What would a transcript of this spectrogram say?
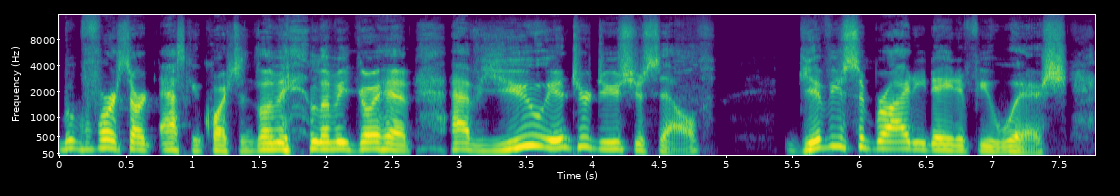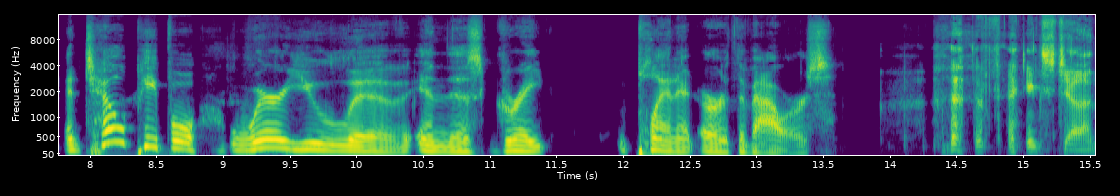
before I start asking questions, let me let me go ahead. Have you introduce yourself? Give your sobriety date if you wish, and tell people where you live in this great planet Earth of ours. Thanks, John.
